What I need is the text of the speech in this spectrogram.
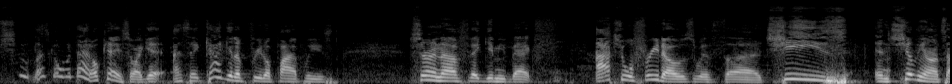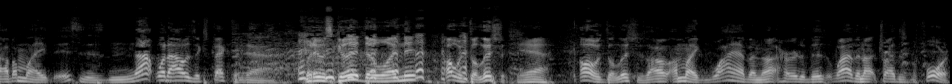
Shoot, let's go with that. Okay, so I get. I said, can I get a Frito pie, please? Sure enough, they give me back f- actual Fritos with uh, cheese and chili on top. I'm like, this is not what I was expecting. Yeah. But it was good though, wasn't it? Oh, it was delicious. Yeah. Oh, it was delicious. I, I'm like, why have I not heard of this? Why have I not tried this before?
